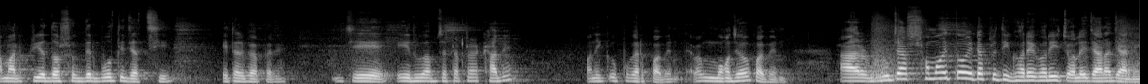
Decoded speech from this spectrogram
আমার প্রিয় দর্শকদের বলতে যাচ্ছি এটার ব্যাপারে যে এই রুয়াবজাটা আপনারা খাবেন? অনেক উপকার পাবেন এবং মজাও পাবেন। আর রোজার সময় তো এটা প্রতি ঘরে ঘরেই চলে যারা জানে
